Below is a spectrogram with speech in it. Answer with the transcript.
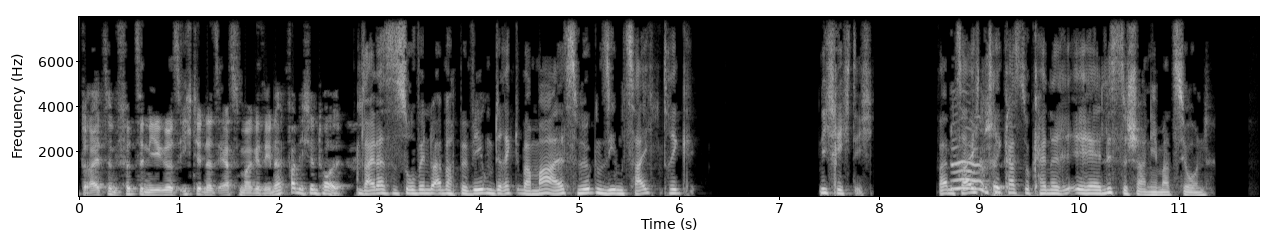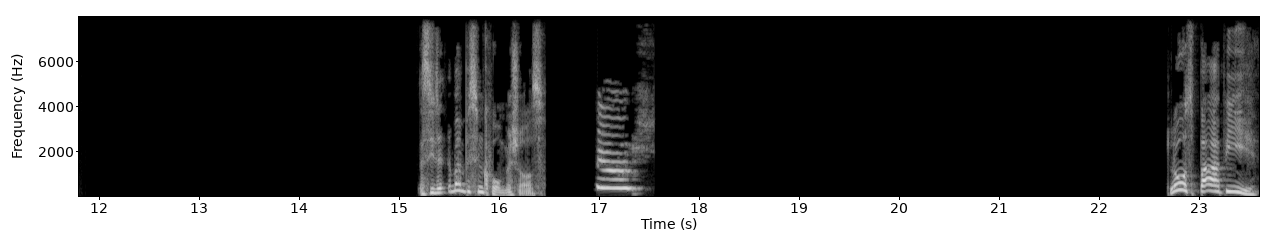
13, 14-jähriges Ich den das erste Mal gesehen habe, fand ich den toll. leider ist es so, wenn du einfach Bewegungen direkt übermalst, wirken sie im Zeichentrick nicht richtig. Beim Ja, Zeichentrick stimmt. hast du keine re- realistische Animation. Das sieht dann immer ein bisschen komisch aus. Ja. Los, Barbie!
